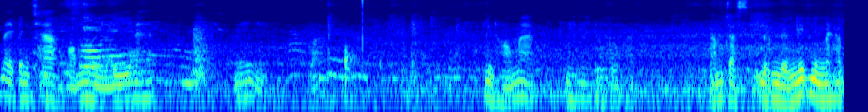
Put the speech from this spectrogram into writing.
น่าจะเป็นชาหอมหมื่นลี้นะฮะ นี่ว้าวกลิ่นหอมมากนี่นี่ดูดูครับ น้ำจะเหลืองๆนิดนึงนะครับ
